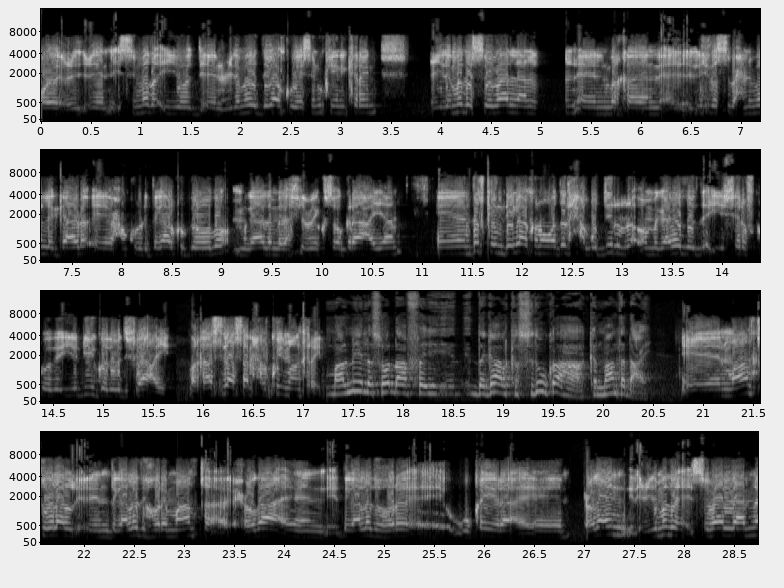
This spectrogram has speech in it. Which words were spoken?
oo isimada iyo ciidamada deegaanku aysan u keeni karin. Ciidamada somalilan marka lixda subaxnimo la gaadho waxaan ku yidhi dagaalku bilowdo magaalada madaafiic bay ku soo garaacayaan. Dadkan deegaankuna waa dad xaqudirira oo magaaladooda iyo sharafkooda iyo dhiigooda difaacaya markaa sidaasaan xal ku imaan karayn maalmihii la soo dhaafay dagaalka siduu ka ahaa kan maanta dhacay maanta walaal dagaaladii hore maanta xoogaa dagaaladii hore wuu ka yara xoogaa in ciidamada somalilandna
